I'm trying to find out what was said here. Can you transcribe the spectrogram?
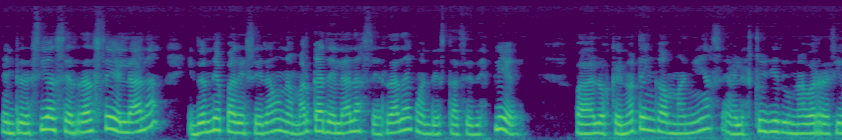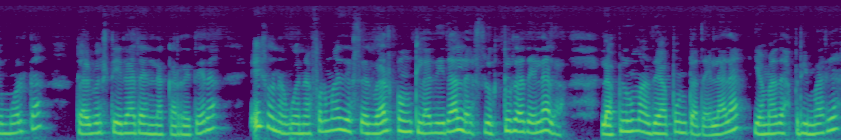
entre sí al cerrarse el ala y dónde aparecerá una marca del ala cerrada cuando ésta se despliegue. Para los que no tengan manías, el estudio de una ave recién muerta, tal vez tirada en la carretera, es una buena forma de observar con claridad la estructura del ala, las plumas de la punta del ala, llamadas primarias,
